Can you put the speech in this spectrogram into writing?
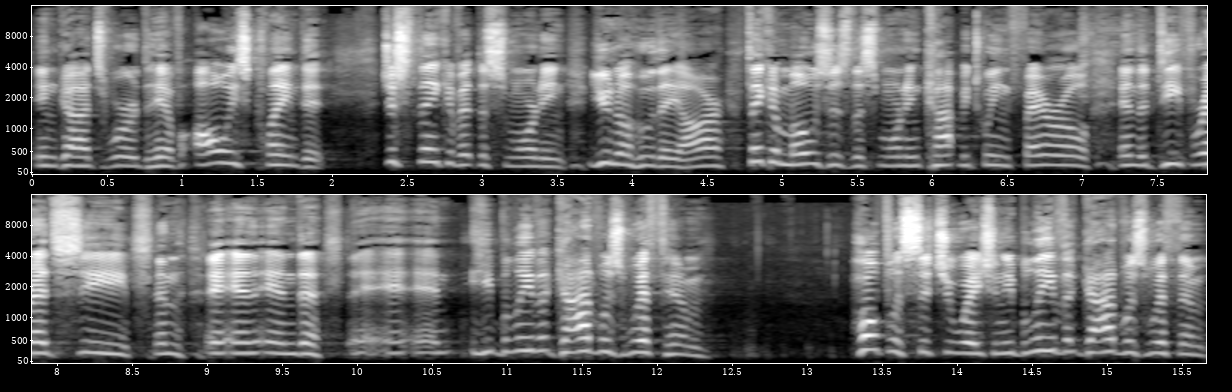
in God's Word, they have always claimed it. Just think of it this morning. You know who they are. Think of Moses this morning, caught between Pharaoh and the deep Red Sea, and, and, and, uh, and he believed that God was with him hopeless situation. He believed that God was with him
